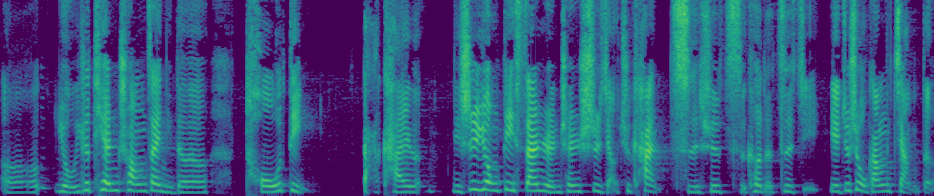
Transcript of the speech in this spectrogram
呃，有一个天窗在你的头顶。打开了，你是用第三人称视角去看此时此刻的自己，也就是我刚刚讲的，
